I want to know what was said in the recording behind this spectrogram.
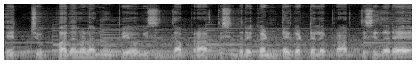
ಹೆಚ್ಚು ಪದಗಳನ್ನು ಉಪಯೋಗಿಸುತ್ತಾ ಪ್ರಾರ್ಥಿಸಿದರೆ, ಗಂಟೆಗಟ್ಟಲೆ ಪ್ರಾರ್ಥಿಸಿದರೆ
